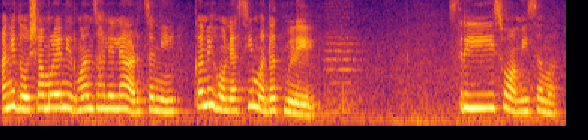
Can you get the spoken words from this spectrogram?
आणि दोषामुळे निर्माण झालेल्या अडचणी कमी होण्यासही मदत मिळेल. श्री स्वामी समर्थ.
